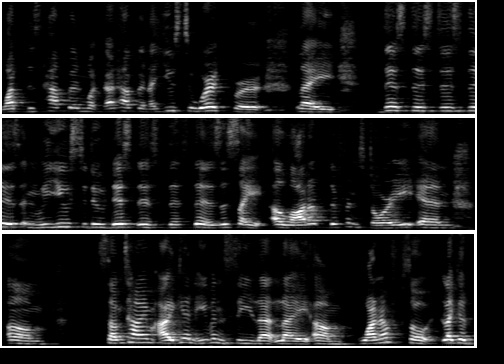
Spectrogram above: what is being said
what this happened, what that happened. I used to work for like this, this, this, this, and we used to do this, this, this, this. It's like a lot of different story and um sometimes I can even see that like um one of so like a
